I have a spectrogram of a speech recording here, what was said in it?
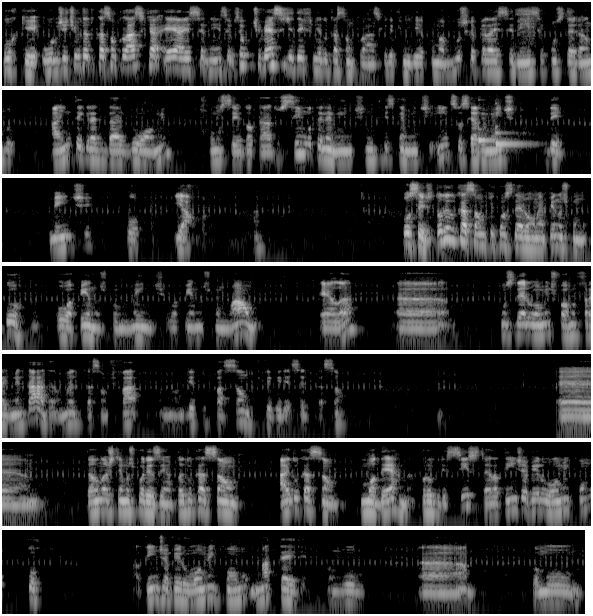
Porque o objetivo da educação clássica é a excelência. Se eu tivesse de definir educação clássica, eu definiria como a busca pela excelência, considerando a integralidade do homem como ser dotado simultaneamente, intrinsecamente, indissociavelmente de mente, corpo e alma. Ou seja, toda educação que considera o homem apenas como corpo, ou apenas como mente, ou apenas como alma, ela uh, considera o homem de forma fragmentada, uma educação de fato, uma deturpação do que deveria ser educação. É, então, nós temos, por exemplo, a educação, a educação moderna, progressista, ela tende a ver o homem como corpo, ela tende a ver o homem como matéria, como, ah, como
